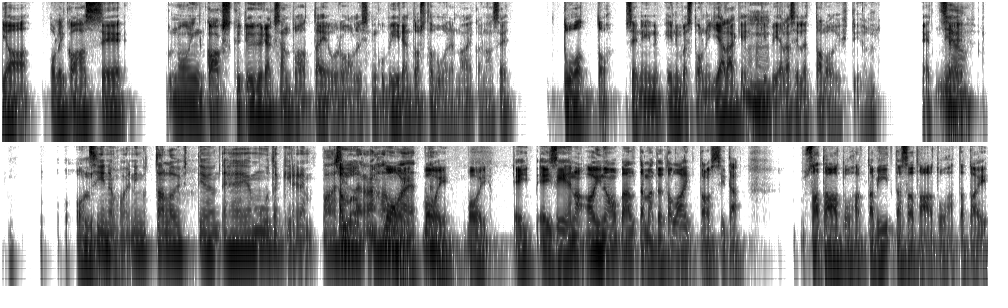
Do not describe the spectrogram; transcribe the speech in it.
ja olikohan se noin 29 000 euroa olisi niin kuin 15 vuoden aikana se tuotto sen in- investoinnin jälkeenkin Mhm. vielä sille taloyhtiölle. Että se Joo. on, Siinä voi niinku taloyhtiöön tehdä jo muutakin remppaa sillä Voi, rahalla. Voi, että, voi, voi. Ei, ei siihen aina ole välttämätöntä laittaa sitä 100 000, 500 000 tai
